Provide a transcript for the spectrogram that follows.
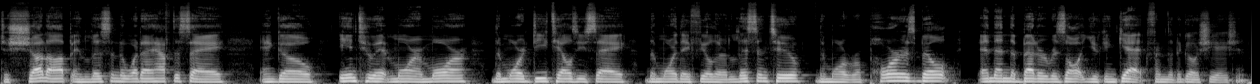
to shut up and listen to what I have to say and go into it more and more. The more details you say, the more they feel they're listened to, the more rapport is built, and then the better result you can get from the negotiation.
